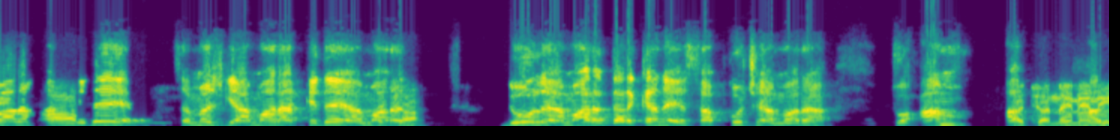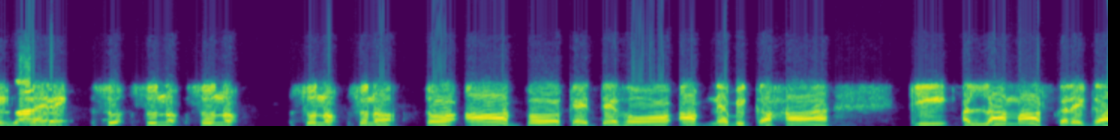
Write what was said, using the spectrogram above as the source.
ہمارا آپ عقیدے ہے۔ سمجھ گیا ہمارا عقیدے ہے ہمارا اچھا۔ دول ہے ہمارا درکن ہے سب کچھ ہے ہمارا۔ تو ہم اچھا نہیں نہیں سنو سنو۔ سنو سنو تو آپ کہتے ہو آپ نے ابھی کہا کہ اللہ معاف کرے گا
